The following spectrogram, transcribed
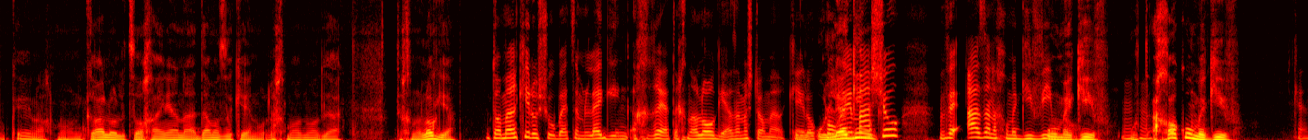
אוקיי, אנחנו נקרא לו לצורך העניין האדם הזקן, הוא הולך מאוד מאוד לאט. טכנולוגיה. אתה אומר כאילו שהוא בעצם לגינג אחרי הטכנולוגיה, זה מה שאתה אומר. כאילו, הוא קורה לגינג, משהו, ואז אנחנו מגיבים. הוא. מגיב. Mm-hmm. הוא, החוק הוא מגיב. כן.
